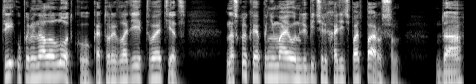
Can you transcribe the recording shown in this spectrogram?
Ты упоминала лодку, которой владеет твой отец. Насколько я понимаю, он любитель ходить под парусом. Да,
